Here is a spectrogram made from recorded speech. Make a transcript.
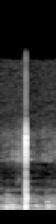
you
